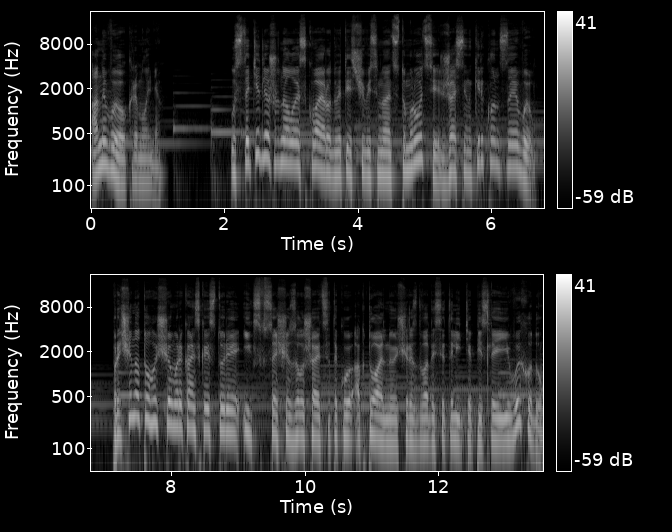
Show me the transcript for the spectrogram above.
а не виокремлення. У статті для журналу Esquire у 2018 році Джастін Кіркланд заявив: причина того, що американська історія X все ще залишається такою актуальною через два десятиліття після її виходу,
